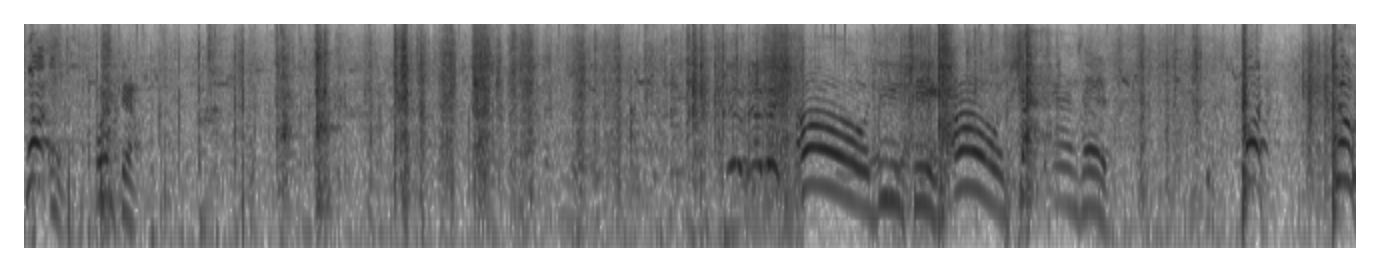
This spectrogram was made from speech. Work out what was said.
What? One count. Get him. Oh, DDT. Oh, and shot to Aaron's head. One, two,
